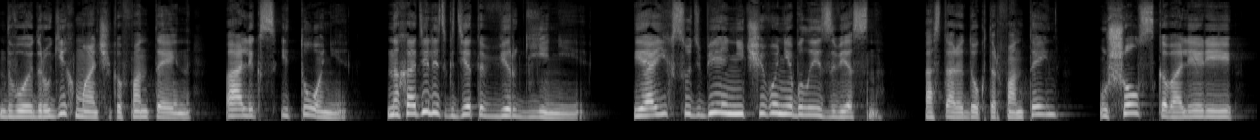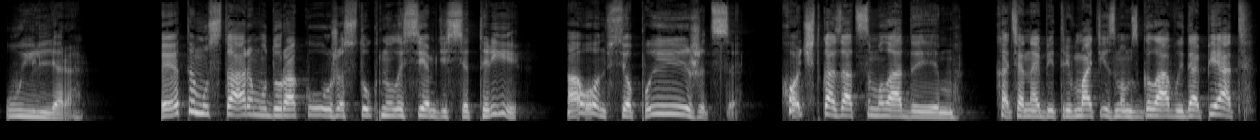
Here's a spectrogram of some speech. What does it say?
Двое других мальчиков Фонтейн, Алекс и Тони, находились где-то в Виргинии, и о их судьбе ничего не было известно, а старый доктор Фонтейн ушел с кавалерии Уиллера. «Этому старому дураку уже стукнуло семьдесят три, а он все пыжится», Хочет казаться молодым, хотя набит ревматизмом с головы до пят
